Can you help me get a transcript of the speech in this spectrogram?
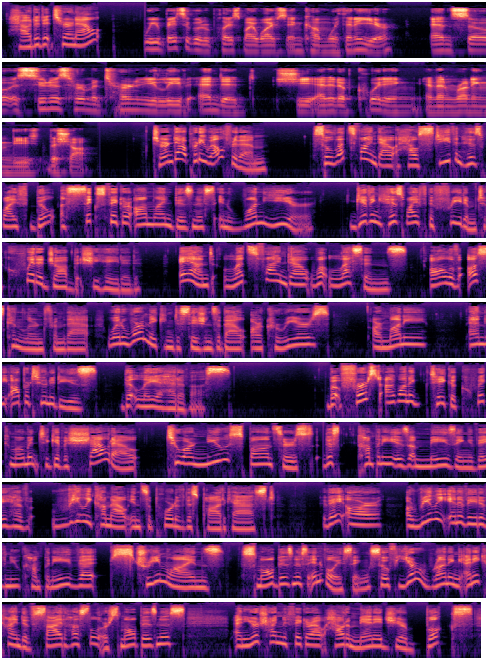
How did it turn out? We basically replaced my wife's income within a year. And so as soon as her maternity leave ended, she ended up quitting and then running the, the shop. Turned out pretty well for them. So let's find out how Steve and his wife built a six figure online business in one year, giving his wife the freedom to quit a job that she hated. And let's find out what lessons all of us can learn from that when we're making decisions about our careers, our money, and the opportunities that lay ahead of us. But first, I want to take a quick moment to give a shout out to our new sponsors. This company is amazing. They have really come out in support of this podcast. They are a really innovative new company that streamlines small business invoicing. So if you're running any kind of side hustle or small business and you're trying to figure out how to manage your books,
